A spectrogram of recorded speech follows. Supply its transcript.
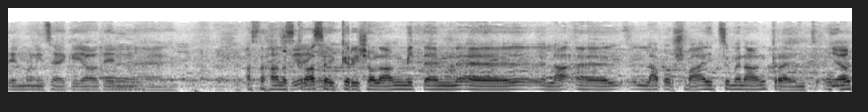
dann muss ich sagen, ja, dann... Äh, Also der Hannes Grasegger ist schon lange mit dem äh, La, äh, Labor Schweiz umeinander gerannt, oder?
